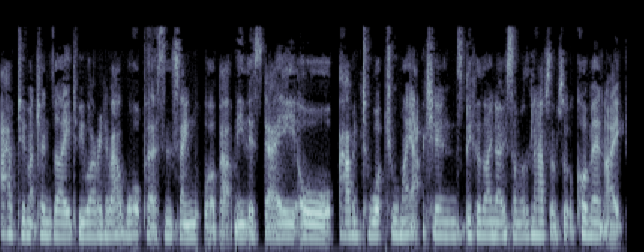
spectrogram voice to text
I have too much anxiety to be worried about what person's saying what about me this day or having to watch all my actions because I know someone's gonna have some sort of comment. Like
